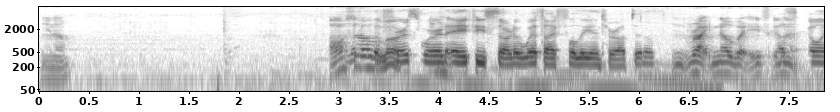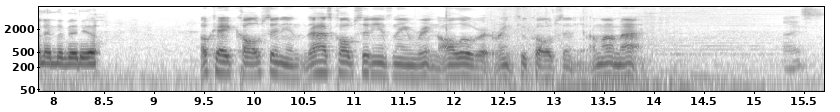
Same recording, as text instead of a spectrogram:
You know. Also, Also, the first word AP started with, I fully interrupted him. right? No, but it's gonna. going in the video. Okay, Cull Obsidian. That has Cull Obsidian's name written all over it. Rank two Cull Obsidian. I'm not mad. Nice.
